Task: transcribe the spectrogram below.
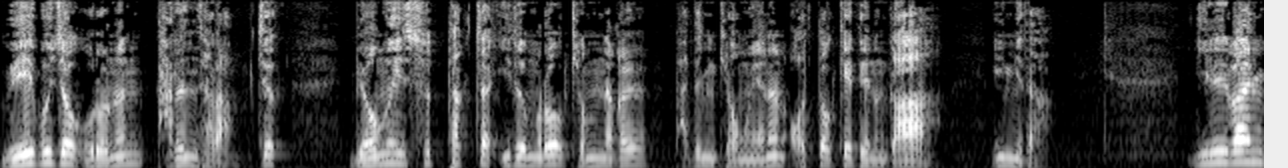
외부적으로는 다른 사람, 즉 명의 수탁자 이름으로 경락을 받은 경우에는 어떻게 되는가? 입니다. 일반,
